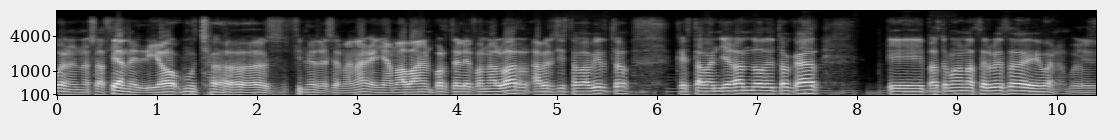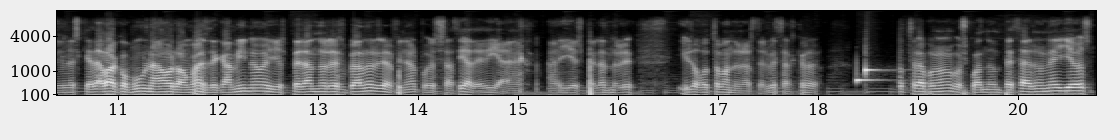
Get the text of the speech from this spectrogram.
Bueno, nos hacían el lío muchos fines de semana, que llamaban por teléfono al bar a ver si estaba abierto, que estaban llegando de tocar eh, para tomar una cerveza y bueno, pues les quedaba como una hora o más de camino y esperándoles, esperándoles y al final pues se hacía de día, ¿eh? ahí esperándoles y luego tomando unas cervezas, claro. Otra, bueno, pues cuando empezaron ellos,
